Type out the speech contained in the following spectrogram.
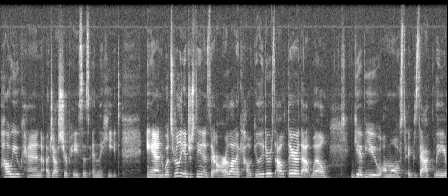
how you can adjust your paces in the heat. And what's really interesting is there are a lot of calculators out there that will give you almost exactly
